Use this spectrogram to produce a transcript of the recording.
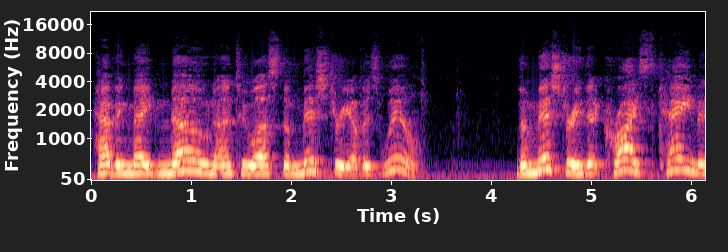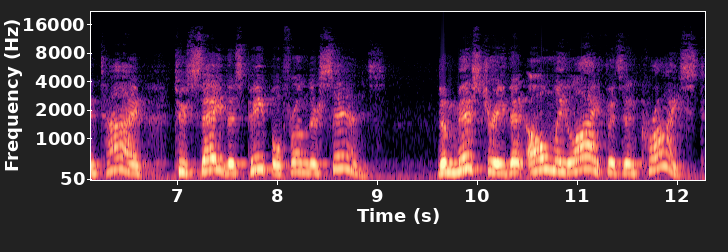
Having made known unto us the mystery of his will, the mystery that Christ came in time to save his people from their sins the mystery that only life is in Christ.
